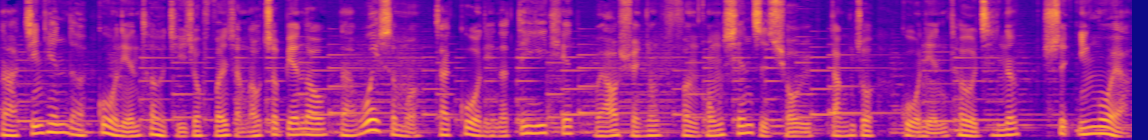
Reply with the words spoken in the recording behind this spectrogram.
那今天的过年特辑就分享到这边喽。那为什么在过年的第一天，我要选用粉红仙子球鱼当做过年特辑呢？是因为啊，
